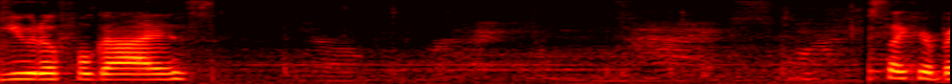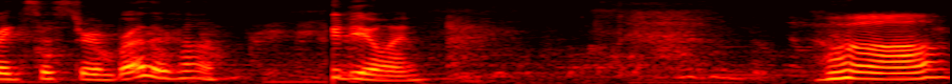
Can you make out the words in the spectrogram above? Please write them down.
beautiful guys? Just like her big sister and brother, huh? What you doing? Huh?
